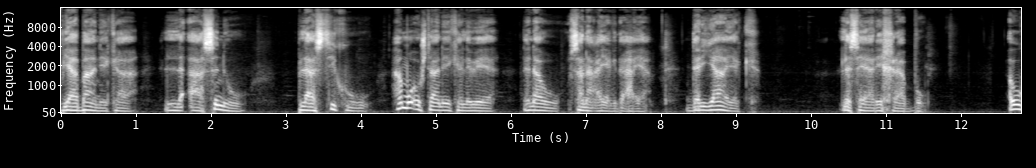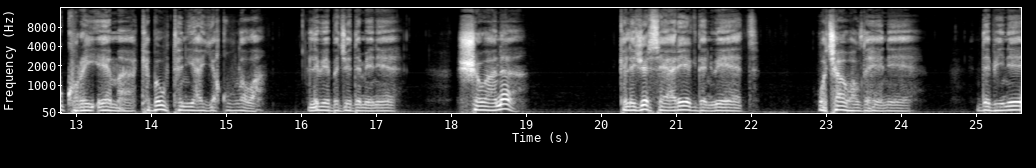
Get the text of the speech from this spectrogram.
بیابانێکە لە ئاسن و پلاستیک و هەموو ئەو شتانەی کە لەوێ لە ناو سەناعەیەکدا هەیە دەریایەک لە سیارەی خراپ بوو ئەو کوڕی ئێمە کە بەو تەنیا یەقوڵەوە لەوێ بەجێ دەمێنێ شەوانە کە لە ژێر سیارەیەک دەنوێت و چاو هەڵدەهێنێ دەبینێ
